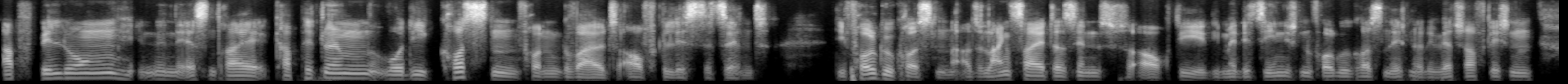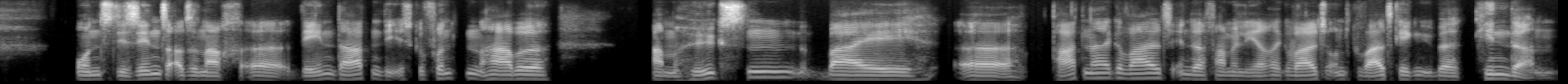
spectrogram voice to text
Abbildung in den ersten drei Kapiteln, wo die Kosten von Gewalt aufgelistet sind. Die Folgekosten, also Langzeit, das sind auch die, die medizinischen Folgekosten, nicht nur die wirtschaftlichen. Und die sind also nach äh, den Daten, die ich gefunden habe, am höchsten bei äh, Partnergewalt, interfamiliäre Gewalt und Gewalt gegenüber Kindern.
